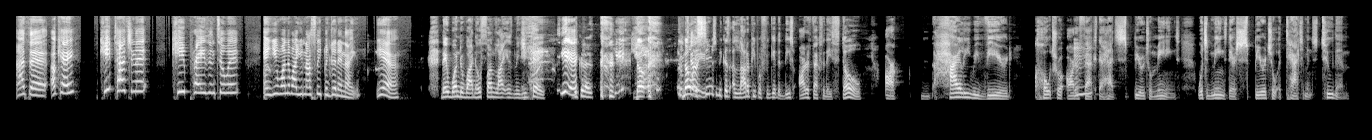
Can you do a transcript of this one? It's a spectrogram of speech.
I said, okay, keep touching it keep praising to it, and you wonder why you're not sleeping good at night. Yeah. They wonder why no sunlight is in the UK. yeah. Because no, no, it's seriously because a lot of people forget that these artifacts that they stole are highly revered cultural mm-hmm. artifacts mm-hmm. that had spiritual meanings, which means there's spiritual attachments to them.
